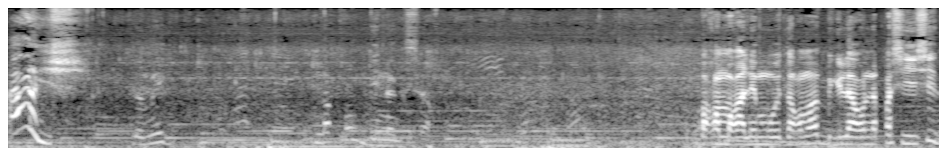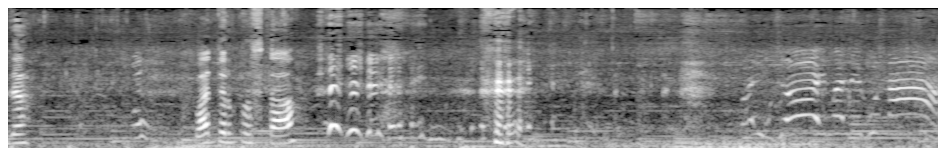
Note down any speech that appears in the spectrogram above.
Ay! Lamig. Naku, binagsak. Baka makalimutan ko ma, bigla ako napasisid ah. Waterproof to? Ay, Joy! Maligo na!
